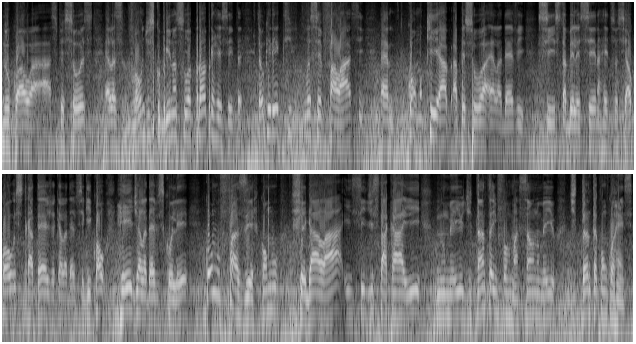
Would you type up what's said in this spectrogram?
no qual a, as pessoas elas vão descobrindo a sua própria receita. Então eu queria que você falasse é, como que a, a pessoa ela deve se estabelecer na rede social, qual estratégia que ela deve seguir, qual rede ela deve escolher, como fazer, como chegar lá e se destacar aí no meio de tanta informação, no meio de tanta concorrência.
